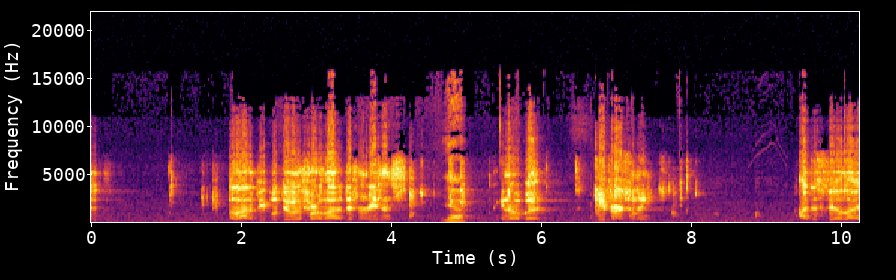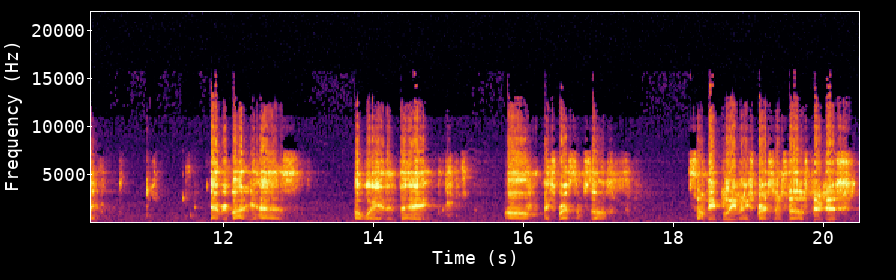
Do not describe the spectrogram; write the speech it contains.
that a lot of people do it for a lot of different reasons, Yeah. you know. But me personally, I just feel like everybody has a way that they um, express themselves. Some people even express themselves through just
